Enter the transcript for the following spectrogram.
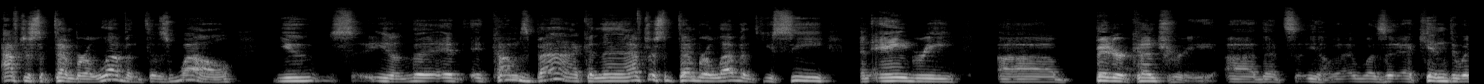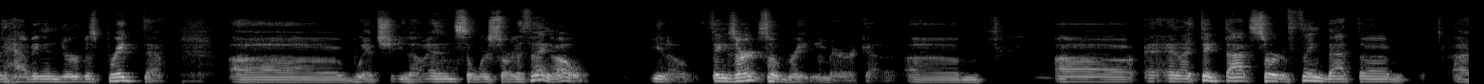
after September 11th as well, you you know the it it comes back, and then after September 11th, you see an angry uh, bitter country uh, that's you know was akin to it having a nervous breakdown uh, which you know and similar sort of thing. Oh you know things aren't so great in america. Um, uh, and i think that sort of thing that um, uh,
